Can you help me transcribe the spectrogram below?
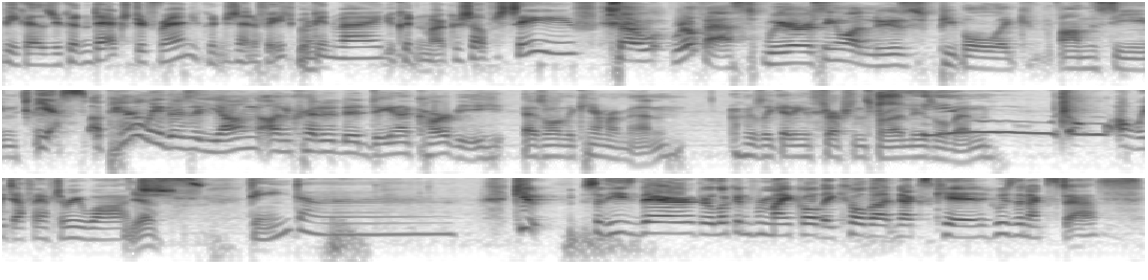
because you couldn't text your friend, you couldn't send a Facebook invite, you couldn't mark yourself as safe. So, real fast, we're seeing a lot of news people like on the scene. Yes. Apparently, there's a young, uncredited Dana Carvey as one of the cameramen who's like getting instructions from a newswoman. Oh, oh, we definitely have to rewatch. Yes. Data. Cute. So he's there. They're looking for Michael. They kill that next kid. Who's the next death?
